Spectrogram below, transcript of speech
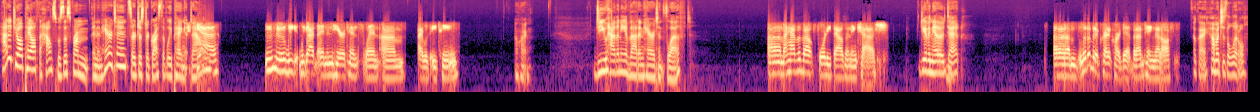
How did you all pay off the house? Was this from an inheritance or just aggressively paying it down? Yeah. Mhm. We we got an inheritance when um I was 18. Okay. Do you have any of that inheritance left? Um, I have about forty thousand in cash. Do you have any Mm. other debt? Um, a little bit of credit card debt, but I'm paying that off. Okay. How much is a little?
